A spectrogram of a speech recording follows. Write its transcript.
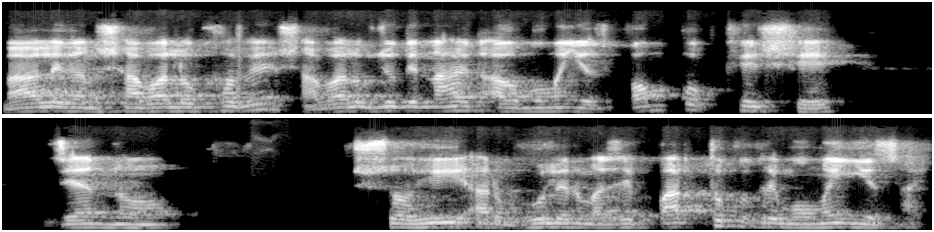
বালেগান সাবালক হবে, সাবালক যদি না হয় তো আও মোমাইয়াজ কমপক্ষে সে যেন সহি আর ভুলের মাঝে পার্থক্য করে মোমাইয়েজ হয়।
